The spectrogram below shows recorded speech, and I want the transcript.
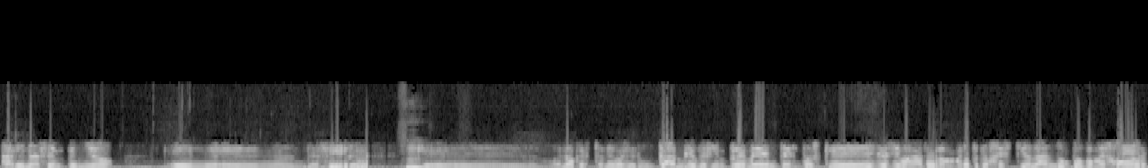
Arenas se empeñó en, en decir Hmm. que bueno que esto no iba a ser un cambio, que simplemente pues que ellos iban a hacer lo mismo pero gestionando un poco mejor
